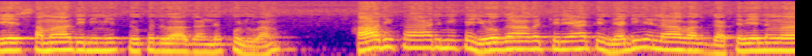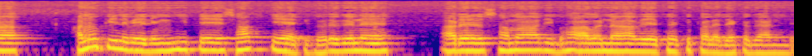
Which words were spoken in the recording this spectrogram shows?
ඒ සමාධි නිමිත්ත උපදවා ගන්න පුළුවන්. ආධිකාර්මික යෝගාවචරයට වැඩි වේලාවක් ගත වෙනවා. අනුපිළිවෙලින් හිතේ ශක්තිය ඇති කරගෙන අර සමාධි භාවනාවේ ප්‍රතිඵල දැක ගන්න.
